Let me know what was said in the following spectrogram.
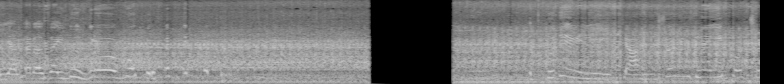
І Я зараз зайду з другого боку. От куди він її тягне? Що він з неї хоче?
